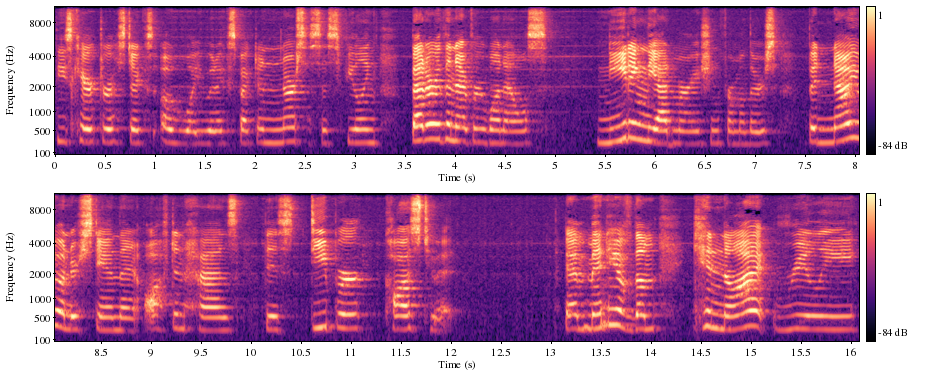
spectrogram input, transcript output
these characteristics of what you would expect in a narcissist feeling better than everyone else, needing the admiration from others, but now you understand that it often has this deeper cause to it. That many of them cannot really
